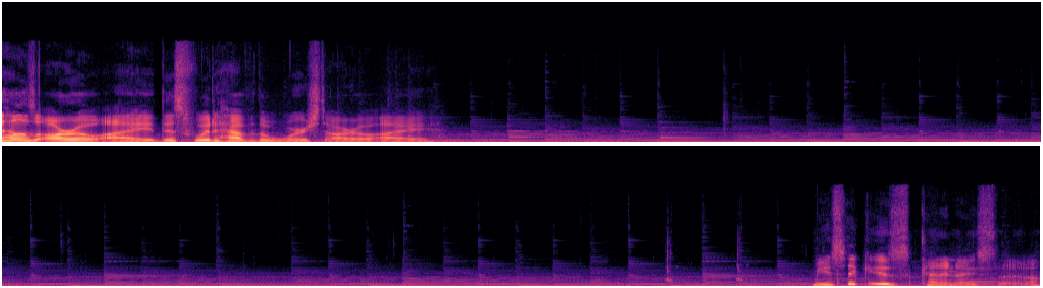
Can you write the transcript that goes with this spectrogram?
the hell is ROI? This would have the worst ROI. Music is kind of nice though.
